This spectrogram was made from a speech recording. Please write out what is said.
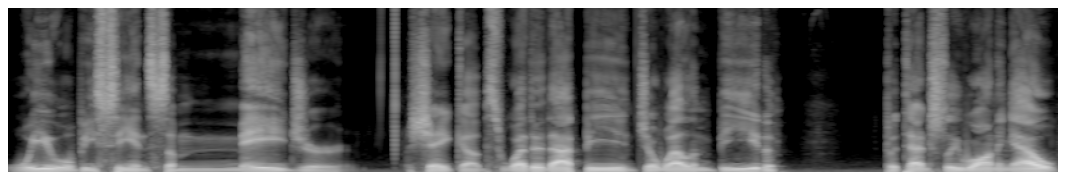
we will be seeing some major shakeups, whether that be Joel Embiid potentially wanting out,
